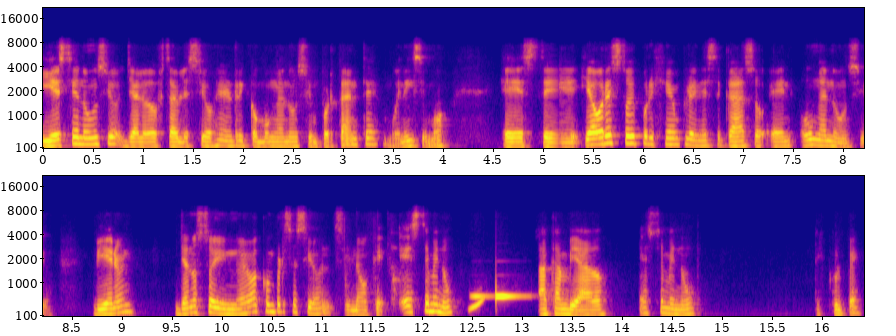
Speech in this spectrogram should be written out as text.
Y este anuncio ya lo estableció Henry como un anuncio importante, buenísimo. Este, y ahora estoy, por ejemplo, en este caso, en un anuncio. ¿Vieron? Ya no estoy en nueva conversación, sino que este menú ha cambiado. Este menú, disculpe,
